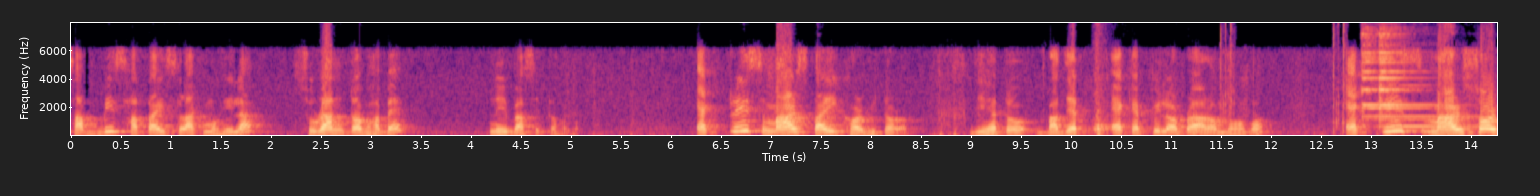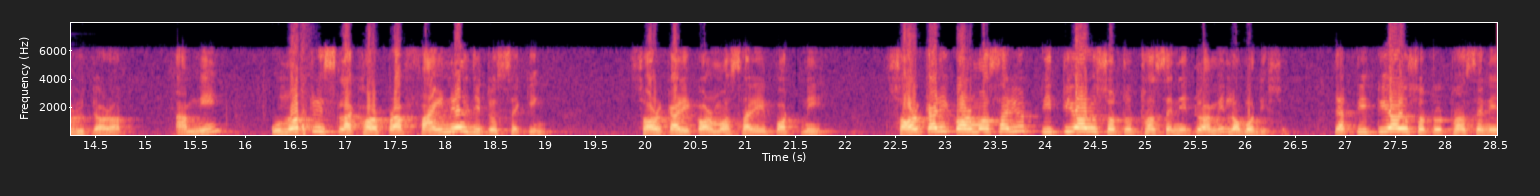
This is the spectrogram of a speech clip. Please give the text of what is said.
ছাব্বিছ সাতাইছ লাখ মহিলা চূড়ান্তভাৱে নিৰ্বাচিত হ'ব। একত্ৰিছ মাৰ্চ তাৰিখৰ ভিতৰত, যিহেতু বাজেট এক এপ্ৰিলৰ পৰা আৰম্ভ হ'ব একত্ৰিছ মাৰ্চৰ ভিতৰত আমি ঊনত্ৰিছ লাখৰ পৰা ফাইনেল যিটো চেকিং চৰকাৰী কৰ্মচাৰীৰ পত্নী চৰকাৰী কৰ্মচাৰীও তৃতীয় আৰু চতুৰ্থ শ্ৰেণীটো আমি ল'ব দিছোঁ। যে তৃতীয় আৰু চতুৰ্থ শ্ৰেণী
